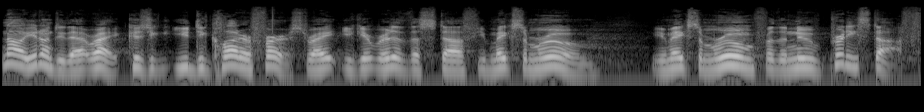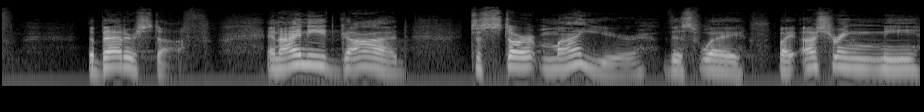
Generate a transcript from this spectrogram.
No, you don't do that, right? Because you, you declutter first, right? You get rid of the stuff, you make some room. You make some room for the new pretty stuff, the better stuff. And I need God to start my year this way by ushering me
